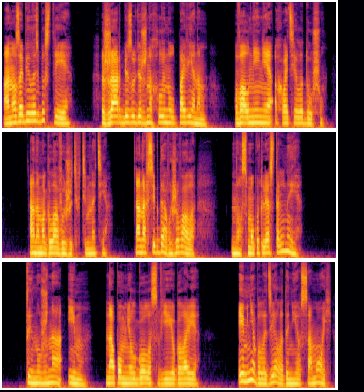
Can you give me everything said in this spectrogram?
Оно забилось быстрее. Жар безудержно хлынул по венам. Волнение охватило душу. Она могла выжить в темноте. Она всегда выживала. Но смогут ли остальные? «Ты нужна им», — напомнил голос в ее голове. Им не было дела до нее самой —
